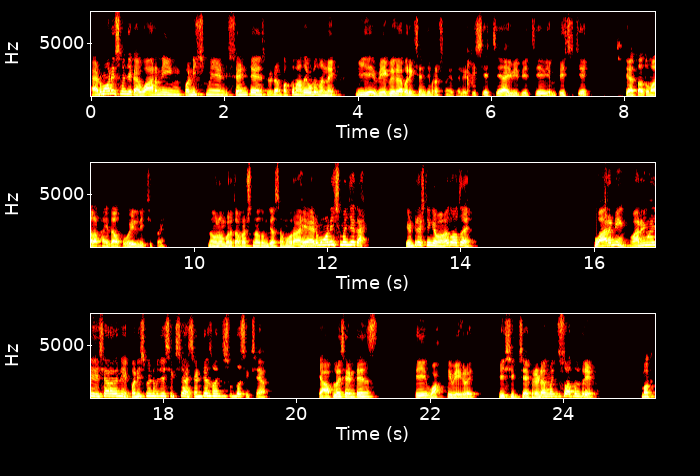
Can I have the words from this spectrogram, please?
ऍडमॉनिश म्हणजे काय? वॉर्निंग पनिशमेंट सेंटेन्स रिटर्न फक्त माझं एवढंच म्हणणं आहे. मी हे वेगवेगळ्या परीक्षांचे प्रश्न घेतलेले. टीसीएसचे आयबीपीएसचे एमपीएससीचे त्याचा तुम्हाला फायदा होईल निश्चितपणे. नऊ नंबरचा प्रश्न तुमच्यासमोर आहे. ऍडमॉनिश म्हणजे काय? इंटरेस्टिंग आहे महत्वाचं आहे. वार्निंग वार्निंग म्हणजे इशारा देणे. पनिशमेंट म्हणजे शिक्षा. सेंटेन्स म्हणजे सुद्धा शिक्षा. ते आपलं सेंटेन्स ते वाक्य वेगळं ही शिक्षा आहे. फ्रीडम म्हणजे स्वातंत्र्य मग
